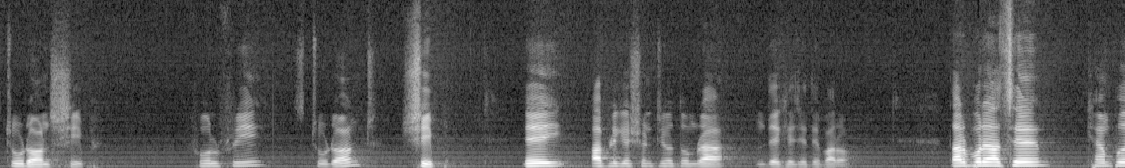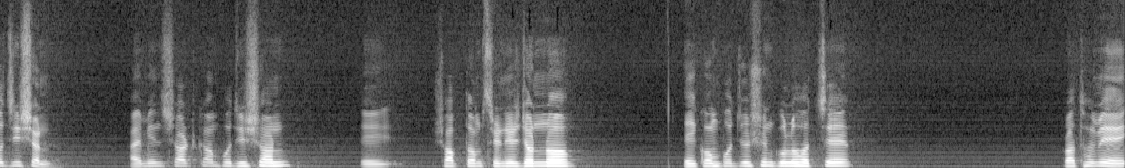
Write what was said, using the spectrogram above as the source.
studentship full free studentship এই অ্যাপ্লিকেশনটিও তোমরা দেখে যেতে পারো। তারপরে আছে composition I mean short composition এই সপ্তম শ্রেণির জন্য। এই কম্পোজিশনগুলো হচ্ছে প্রথমেই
